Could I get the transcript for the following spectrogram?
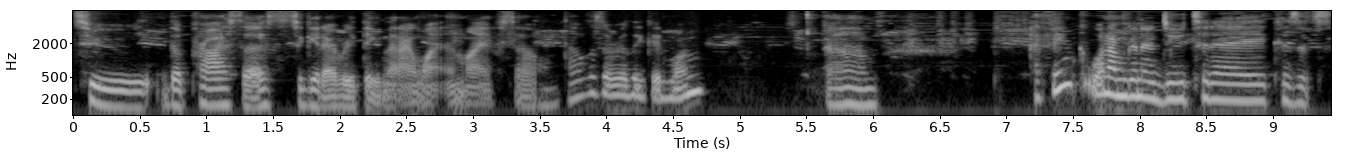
to the process to get everything that I want in life. So that was a really good one. Um, I think what I'm gonna do today, because it's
